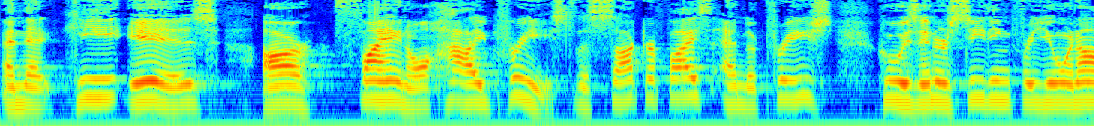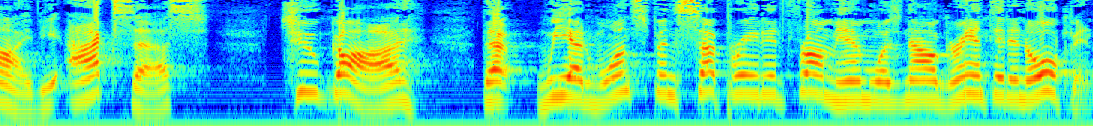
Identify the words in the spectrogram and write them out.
and that He is our final high priest, the sacrifice and the priest who is interceding for you and I. The access to God that we had once been separated from Him was now granted and open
